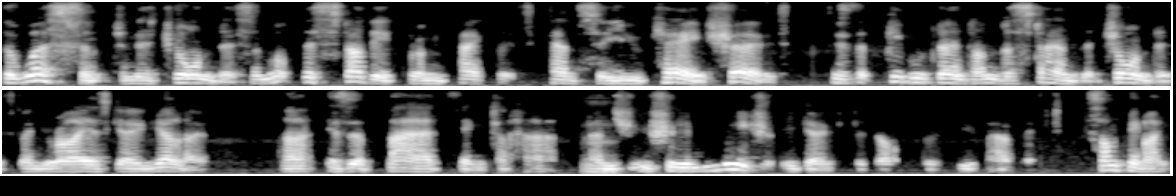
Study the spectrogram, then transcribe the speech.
The worst symptom is jaundice. And what this study from Pancreatic Cancer UK shows is that people don't understand that jaundice, when your eyes go yellow, uh, is a bad thing to have. Mm. And you should immediately go to the doctor if you have it. Something like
